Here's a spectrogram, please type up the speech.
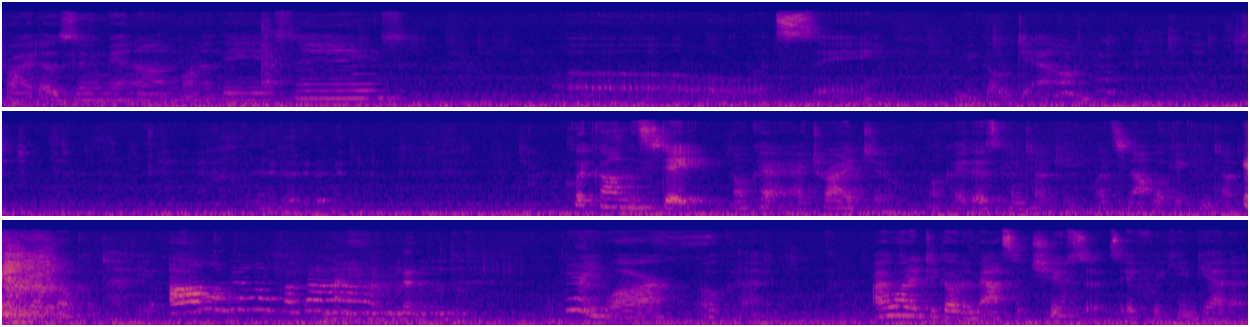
try to zoom in on one of these things. Oh, let's see. Let me go down. Click on the state. Okay, I tried to. Okay, there's Kentucky. Let's not look at Kentucky. Go Kentucky. Oh no, come back. There you are. Okay. I wanted to go to Massachusetts if we can get it.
